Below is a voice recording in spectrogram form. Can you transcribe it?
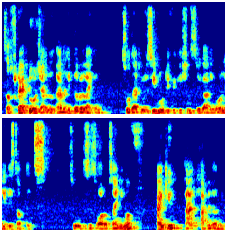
subscribe to our channel and hit the bell icon so that you receive notifications regarding all latest updates. So this is Saurabh signing off. Thank you and happy learning.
